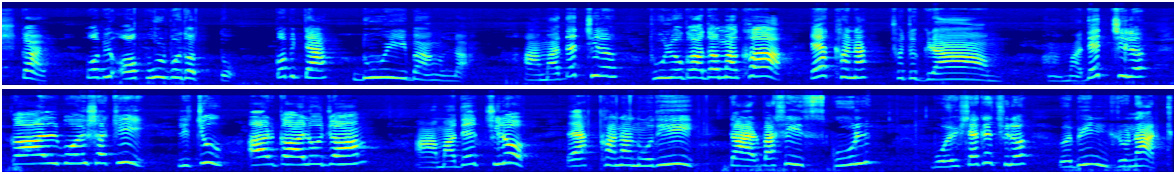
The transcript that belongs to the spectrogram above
নমস্কার, কবি অপূর্ব দত্ত। কবিতা দুই বাংলা। আমাদের ছিল ধুলো গদা মাখা একখানা ছোট গ্রাম। আমাদের ছিল কাল বৈশাখী, লিচু আর কালো জাম। আমাদের ছিল একখানা নদী, তার পাশে স্কুল। বৈশাখে ছিল রবীন্দ্রনাথ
